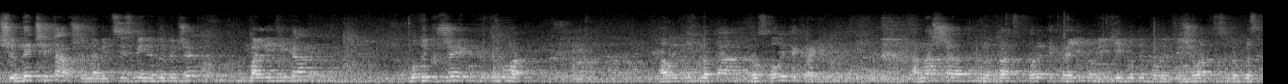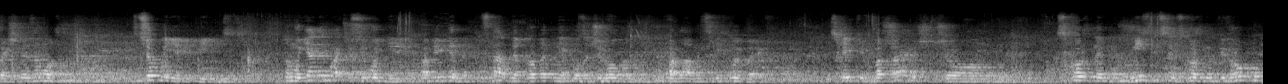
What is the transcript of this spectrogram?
що не читавши навіть ці зміни до бюджету, політикани будуть вже його критикувати. Але їх мета розвалити країну. А наша мета створити країну, в якій буде відчувати себе безпечно і заможно. В цьому є відмінність. Тому я не бачу сьогодні об'єктивних підстав для проведення позачергових парламентських виборів, оскільки вважаю, що з кожним місяцем, з кожним півроку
